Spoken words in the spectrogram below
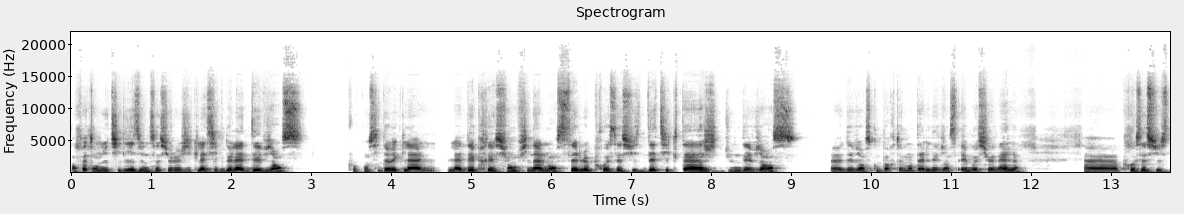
en fait, on utilise une sociologie classique de la déviance pour considérer que la, dépression, finalement, c'est le processus d'étiquetage d'une déviance, euh, déviance comportementale, déviance émotionnelle, euh, processus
